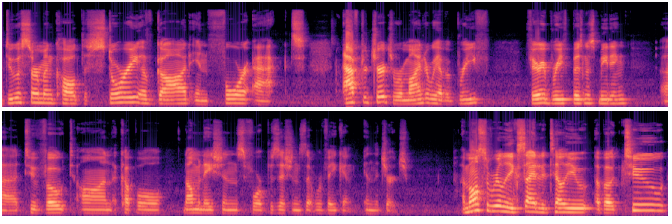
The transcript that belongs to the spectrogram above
do a sermon called The Story of God in Four Acts. After church, a reminder we have a brief, very brief business meeting uh, to vote on a couple nominations for positions that were vacant in the church. I'm also really excited to tell you about two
